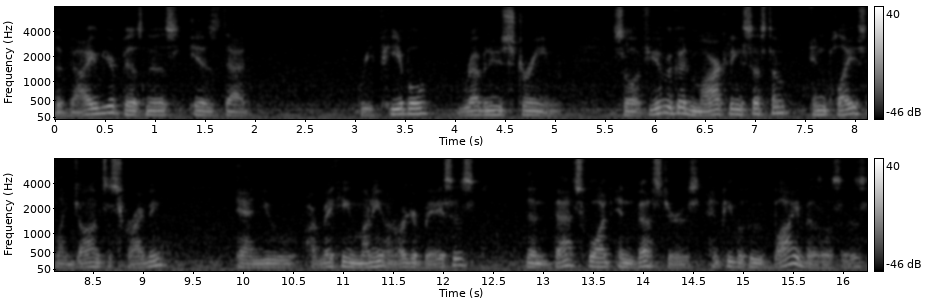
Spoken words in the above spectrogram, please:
The value of your business is that repeatable revenue stream. So if you have a good marketing system in place, like John's describing, and you are making money on a regular basis, then that's what investors and people who buy businesses,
